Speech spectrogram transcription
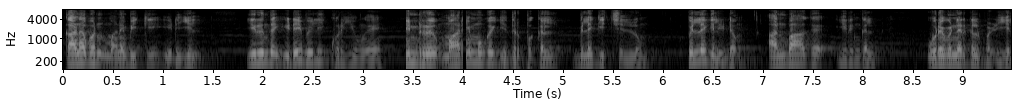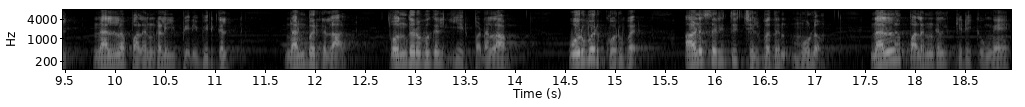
கணவன் மனைவிக்கு இடையில் இருந்த இடைவெளி குறையுங்க. இன்று மறைமுக எதிர்ப்புகள் விலகிச் செல்லும். பிள்ளைகளிடம் அன்பாக இருங்கள். உறவினர்கள் வழியில் நல்ல பலன்களை பெறுவீர்கள். நண்பர்களால் தொந்தரவுகள் ஏற்படலாம். ஒருவருக்கொருவர் அனுசரித்து செல்வதன் மூலம் நல்ல பலன்கள் கிடைக்குங்க.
